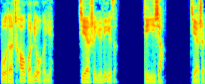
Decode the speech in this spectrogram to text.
不得超过六个月。解释与例子：第一项，解释。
